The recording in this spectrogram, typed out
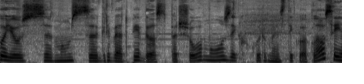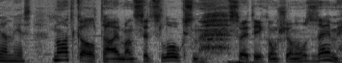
Ko jūs eh, mums eh, gribētu piebilst par šo mūziku, kuru mēs tikko klausījāmies? Nu, atkal tā ir mans sirds lūksne, sveitīgi kungs šo mūsu zemi.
